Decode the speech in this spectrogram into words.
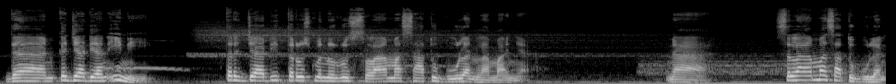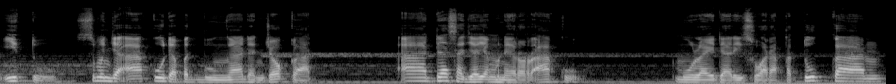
Dan kejadian ini Terjadi terus-menerus selama satu bulan lamanya Nah, selama satu bulan itu, semenjak aku dapat bunga dan coklat, ada saja yang meneror aku. Mulai dari suara ketukan,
